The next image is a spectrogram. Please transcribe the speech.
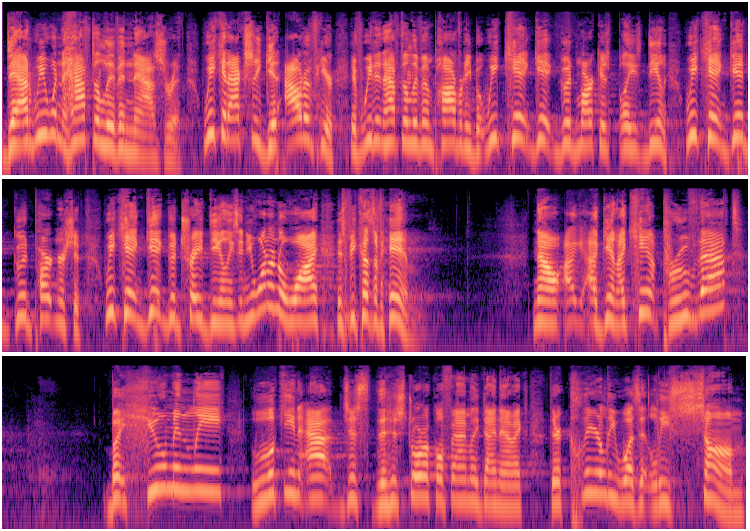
Dad, we wouldn't have to live in Nazareth. We could actually get out of here if we didn't have to live in poverty, but we can't get good marketplace dealing. We can't get good partnerships. We can't get good trade dealings. And you want to know why? It's because of him. Now, I, again, I can't prove that, but humanly, looking at just the historical family dynamics, there clearly was at least some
